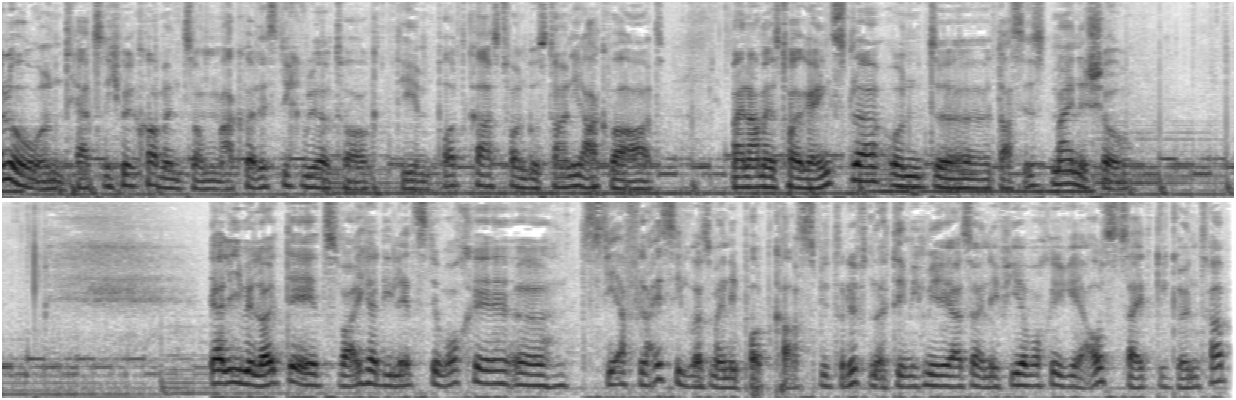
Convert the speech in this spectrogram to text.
Hallo und herzlich willkommen zum Aquaristik Real Talk, dem Podcast von Bustani Aquaart. Mein Name ist Holger Hengstler und äh, das ist meine Show. Ja, liebe Leute, jetzt war ich ja die letzte Woche äh, sehr fleißig, was meine Podcasts betrifft, nachdem ich mir ja so eine vierwöchige Auszeit gegönnt habe.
